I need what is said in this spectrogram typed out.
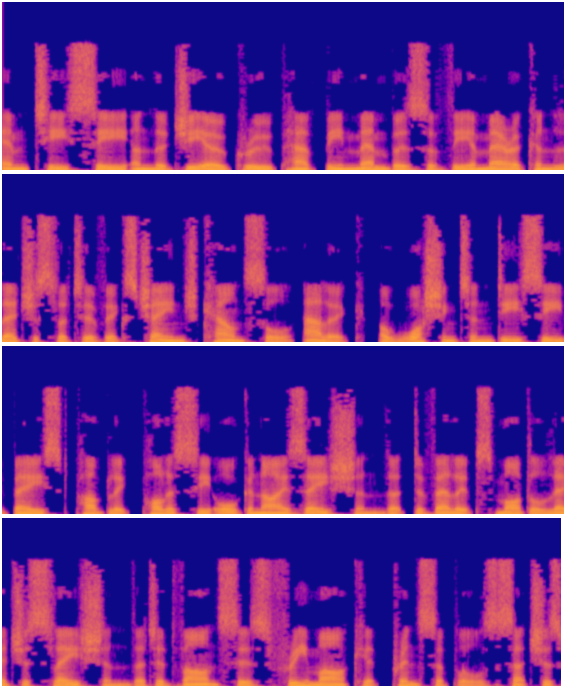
MTC and the GEO Group have been members of the American Legislative Exchange Council a Washington, D.C.-based public policy organization that develops model legislation that advances free market principles such as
